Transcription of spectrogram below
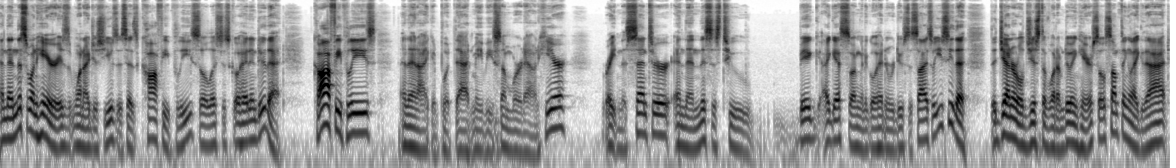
And then this one here is one I just used. It says coffee, please. So let's just go ahead and do that. Coffee, please. And then I could put that maybe somewhere down here, right in the center. And then this is too big, I guess. So I'm going to go ahead and reduce the size. So you see the, the general gist of what I'm doing here. So something like that,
